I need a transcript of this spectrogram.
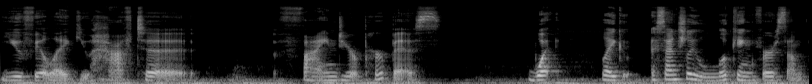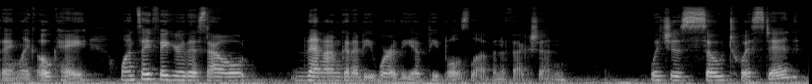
you feel like you have to find your purpose. What, like, essentially looking for something like, okay, once I figure this out, then I'm going to be worthy of people's love and affection, which is so twisted.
